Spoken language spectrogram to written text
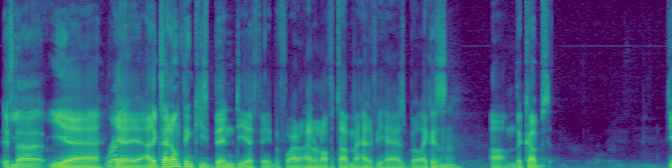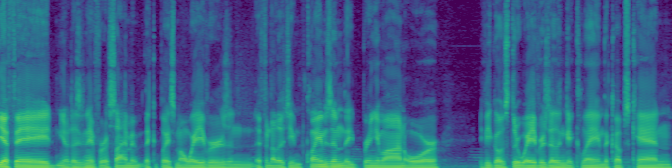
If that Yeah, Right? yeah, yeah. I, I don't think he's been DFA'd before. I don't, I don't know off the top of my head if he has, but like, because Mm-hmm. um, the Cubs DFA'd, you know, designated for assignment, they could place him on waivers, and if another team claims him, they bring him on, or if he goes through waivers, doesn't get claimed, the Cubs can,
